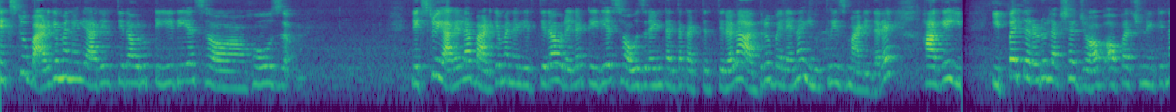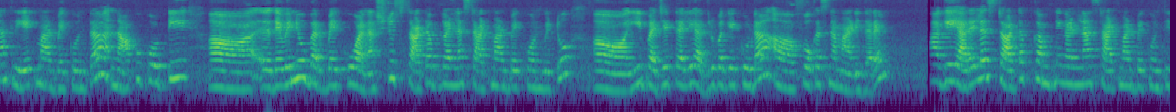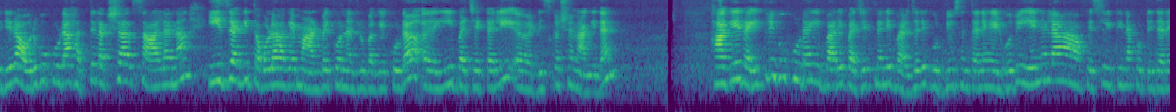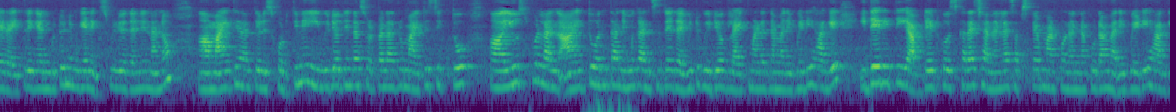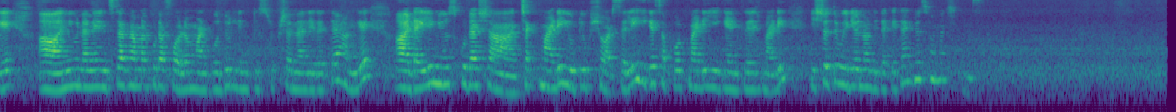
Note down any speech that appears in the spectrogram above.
ನೆಕ್ಸ್ಟು ಬಾಡಿಗೆ ಮನೇಲಿ ಯಾರು ಇರ್ತೀರ? ಅವರು T D S house next ಯಾರೆಲ್ಲ ಬಾಡಿಗೆ ಮನೇಲಿ ಇರ್ತೀರಾ? ಅವರೆಲ್ಲ T D S house rent ಅಂತ ಕಟ್ತಿರ್ತೀರಲ್ಲ, ಅದ್ರ ಬೆಲೆನ ಇನ್ಕ್ರೀಸ್ ಮಾಡಿದ್ದಾರೆ. ಹಾಗೆ ಇಪ್ಪತ್ತೆರಡು ಲಕ್ಷ ಜಾಬ್ ಆಪರ್ಚುನಿಟಿನ ಕ್ರಿಯೇಟ್ ಮಾಡಬೇಕು ಅಂತ ನಾಲ್ಕು ಕೋಟಿ ರೆವೆನ್ಯೂ ಬರಬೇಕು ಅನ್ನಷ್ಟು ಸ್ಟಾರ್ಟಪ್ಗಳನ್ನ ಸ್ಟಾರ್ಟ್ ಮಾಡಬೇಕು ಅಂದ್ಬಿಟ್ಟು ಈ ಬಜೆಟಲ್ಲಿ ಅದ್ರ ಬಗ್ಗೆ ಕೂಡ ಫೋಕಸ್ನ ಮಾಡಿದ್ದಾರೆ. ಹಾಗೆ ಯಾರೆಲ್ಲ ಸ್ಟಾರ್ಟಪ್ ಕಂಪ್ನಿಗಳನ್ನ ಸ್ಟಾರ್ಟ್ ಮಾಡಬೇಕು ಅಂತಿದ್ದೀರಾ, ಅವ್ರಿಗೂ ಕೂಡ ಹತ್ತು ಲಕ್ಷ ಸಾಲನ ಈಸಿಯಾಗಿ ತಗೊಳ್ಳೋ ಹಾಗೆ ಮಾಡಬೇಕು ಅನ್ನೋದ್ರ ಬಗ್ಗೆ ಕೂಡ ಈ ಬಜೆಟಲ್ಲಿ ಡಿಸ್ಕಷನ್ ಆಗಿದೆ. ಹಾಗೆ ರೈತರಿಗೂ ಕೂಡ ಈ ಬಾರಿ ಬಜೆಟ್ನಲ್ಲಿ ಭರ್ಜರಿ ಗುಡ್ ನ್ಯೂಸ್ ಅಂತಲೇ ಹೇಳ್ಬೋದು. ಏನೆಲ್ಲ ಫೆಸಿಲಿಟಿನ ಕೊಟ್ಟಿದ್ದಾರೆ ರೈತರಿಗೆ ಅಂದ್ಬಿಟ್ಟು ನಿಮಗೆ ನೆಕ್ಸ್ಟ್ ವಿಡಿಯೋದಲ್ಲಿ ನಾನು ಮಾಹಿತಿನ ತಿಳಿಸ್ಕೊಡ್ತೀನಿ. ಈ ವಿಡಿಯೋದಿಂದ ಸ್ವಲ್ಪನಾದರೂ ಮಾಹಿತಿ ಸಿಕ್ತು ಯೂಸ್ಫುಲ್ ಅನ್, ಆಯಿತು ಅಂತ ನಿಮಗೆ ಅನಿಸಿದ್ರೆ ದಯವಿಟ್ಟು ವಿಡಿಯೋಗೆ ಲೈಕ್ ಮಾಡೋದನ್ನ ಮರಿಬೇಡಿ. ಹಾಗೆ ಇದೇ ರೀತಿ ಅಪ್ಡೇಟ್ಗೋಸ್ಕರ ಚಾನಲ್ನ ಸಬ್ಸ್ಕ್ರೈಬ್ ಮಾಡ್ಕೊಳ್ಳೋದನ್ನ ಕೂಡ ಮರಿಬೇಡಿ. ಹಾಗೆ ನೀವು ನನ್ನ ಇನ್ಸ್ಟಾಗ್ರಾಮಲ್ಲಿ ಕೂಡ ಫಾಲೋ ಮಾಡ್ಬೋದು. ಲಿಂಕ್ ಡಿಸ್ಕ್ರಿಪ್ಷನ್ನಲ್ಲಿರುತ್ತೆ ಹಾಗೆ ಡೈಲಿ ನ್ಯೂಸ್ ಕೂಡ ಚೆಕ್ ಮಾಡಿ ಯೂಟ್ಯೂಬ್ ಶಾರ್ಟ್ಸಲ್ಲಿ ಹೀಗೆ ಸಪೋರ್ಟ್ ಮಾಡಿ ಹೀಗೆ ಎನ್ಕರೇಜ್ ಮಾಡಿ. ಇಷ್ಟೊತ್ತು ವಿಡಿಯೋ ನೋಡಿದ್ದಕ್ಕೆ ಥ್ಯಾಂಕ್ ಯು ಸೊ ಮಚ್ ನಮಸ್ಕಾರ.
